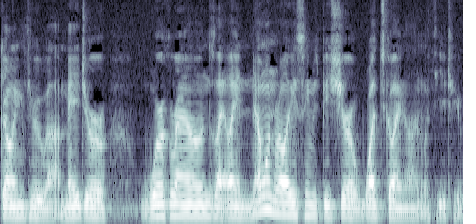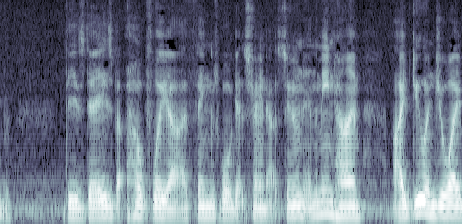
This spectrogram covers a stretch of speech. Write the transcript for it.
going through uh, major workarounds lately, no one really seems to be sure what's going on with YouTube these days, but hopefully uh, things will get straightened out soon. In the meantime, I do enjoy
